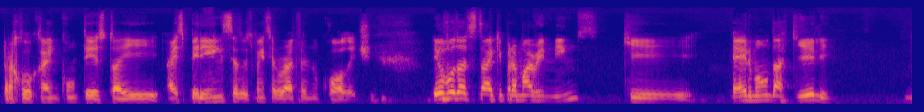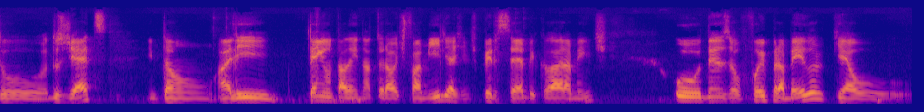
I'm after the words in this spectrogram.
para colocar em contexto aí a experiência do Spencer Rattler no college. Eu vou dar destaque para Marvin Mims, que é irmão daquele do, dos Jets. Então, ali tem um talento natural de família, a gente percebe claramente. O Denzel foi para Baylor, que é o.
